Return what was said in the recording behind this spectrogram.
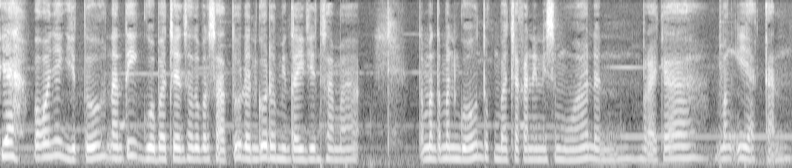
ya pokoknya gitu. Nanti gue bacain satu persatu dan gue udah minta izin sama teman-teman gue untuk membacakan ini semua dan mereka mengiyakan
